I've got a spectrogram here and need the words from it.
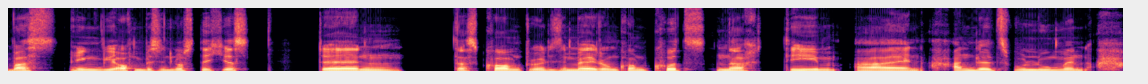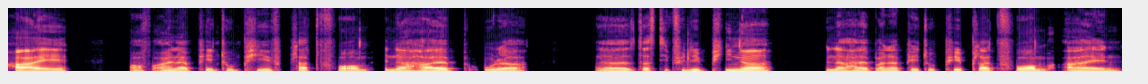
Was irgendwie auch 'n bisschen lustig ist, denn das kommt oder diese Meldung kommt kurz nachdem ein Handelsvolumen-High auf einer P2P-Plattform innerhalb oder, äh, dass die Philippiner innerhalb einer P2P-Plattform ein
